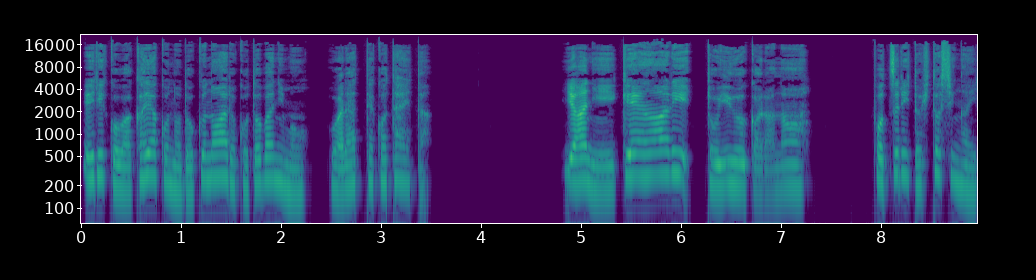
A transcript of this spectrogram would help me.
エリコはかや子の毒のある言葉にも笑って答えた。矢に意見ありと言うからな。ぽつりとひとしが言っ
